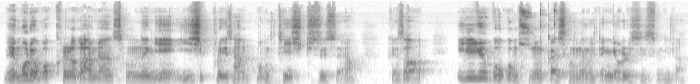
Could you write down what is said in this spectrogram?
메모리 오버클럭을 하면 성능이 20% 이상 뻥튀기 시킬 수 있어요. 그래서 1650 수준까지 성능을 땡겨 올릴 수 있습니다.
